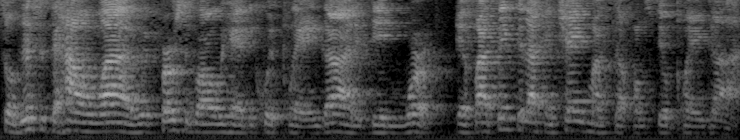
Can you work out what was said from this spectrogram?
So this is the how and why. First of all, we had to quit playing God. It didn't work. If I think that I can change myself, I'm still playing God.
